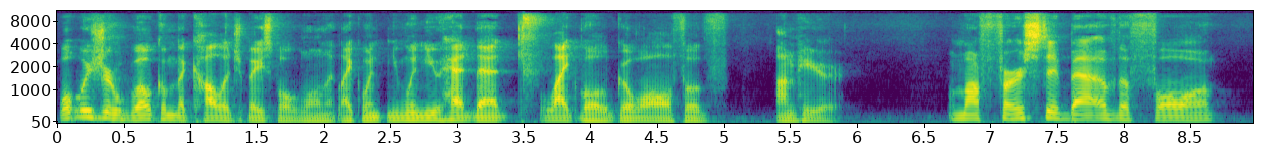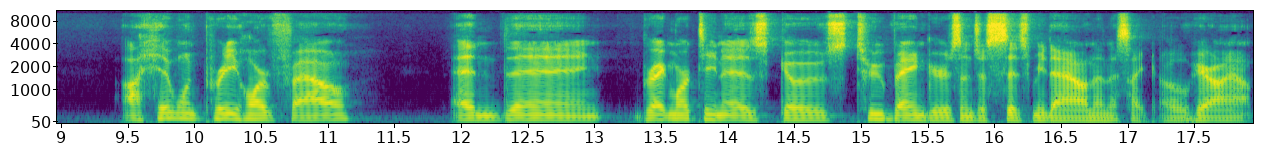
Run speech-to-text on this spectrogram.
what was your welcome to college baseball moment? Like when, when you had that light bulb go off of, I'm here? My first at bat of the fall, I hit one pretty hard foul, and then Greg Martinez goes two bangers and just sits me down, and it's like, oh, here I am.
